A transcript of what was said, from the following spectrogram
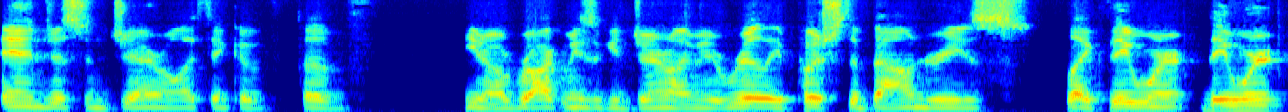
and just in general, I think of of you know rock music in general. I mean, it really pushed the boundaries. Like they weren't they weren't.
